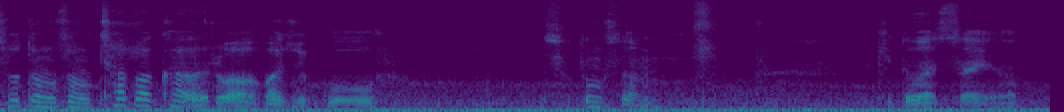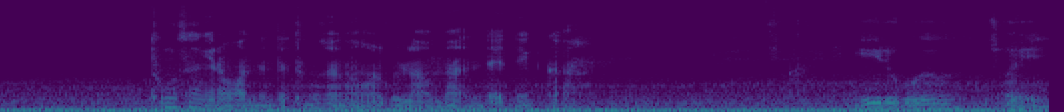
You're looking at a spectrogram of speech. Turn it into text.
소동성 차박하러 와가지고 소동섬 기도 왔어요. 동상이랑 왔는데 동상 얼굴 나오면 안 되니까 이러고 저희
